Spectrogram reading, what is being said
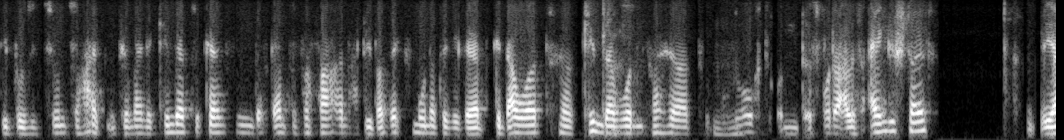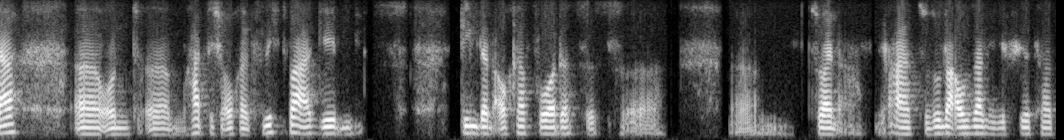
die Position zu halten, für meine Kinder zu kämpfen. Das ganze Verfahren hat über sechs Monate ge- gedauert. Kinder Krass. wurden verhört, untersucht und es wurde alles eingestellt. Ja, äh, und ähm, hat sich auch als nicht wahr ergeben. Es ging dann auch hervor, dass es äh, ähm, zu einer, ja, zu so einer Aussage geführt hat,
